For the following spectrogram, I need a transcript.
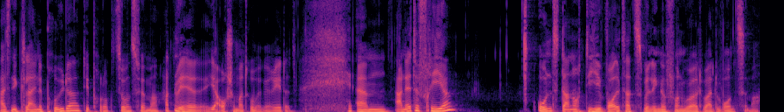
heißen die Kleine Brüder, die Produktionsfirma. Hatten wir hier- hier auch schon mal drüber geredet. Ähm, Annette Frier und dann noch die Volta-Zwillinge von Worldwide Wohnzimmer.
